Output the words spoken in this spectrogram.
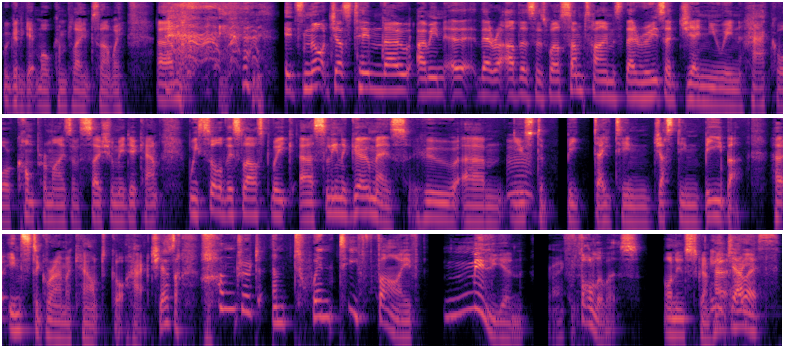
We're going to get more complaints, aren't we? Um, it's not just him, though. I mean, uh, there are others as well. Sometimes there is a genuine hack or compromise of a social media account. We saw this last week. Uh, Selena Gomez, who um, mm. used to be dating Justin Bieber, her Instagram account got hacked. She has 125 million followers on Instagram. Are you how, jealous? How,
